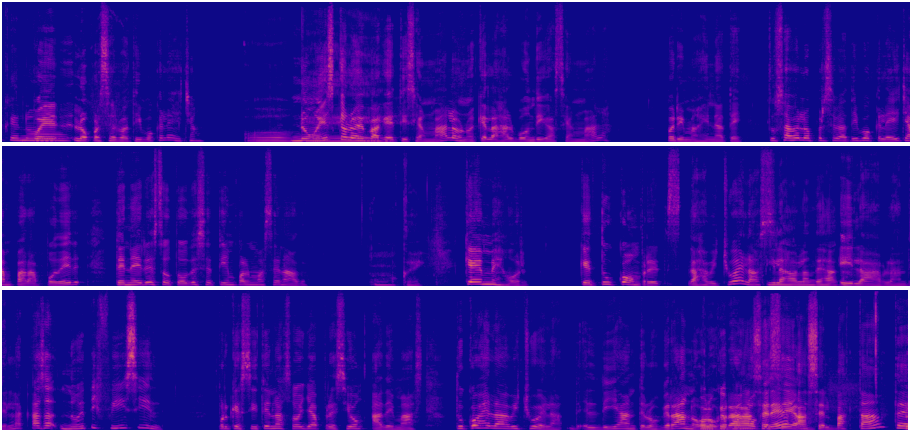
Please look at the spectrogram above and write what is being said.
que no...? Pues los preservativos que le echan. No es que los espaguetis sean malos, no es que las albóndigas sean malas. Pero imagínate, ¿tú sabes los preservativos que le echan para poder tener eso todo ese tiempo almacenado? Ok. ¿Qué es mejor? Que tú compres las habichuelas. Y las ablandes acá. Y las ablandes en la casa. No es difícil, porque existen las ollas a presión. Además, tú coges la habichuela el día antes, los granos, o lo que granos hacer que es hacer bastante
